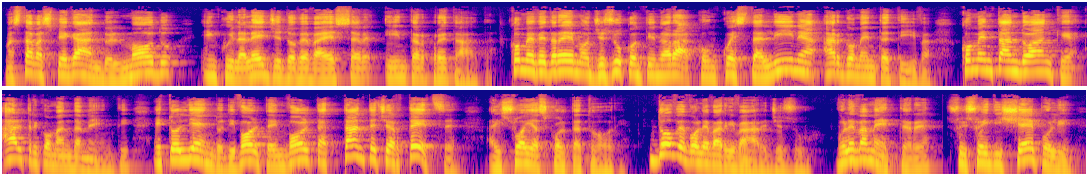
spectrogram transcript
ma stava spiegando il modo in cui la legge doveva essere interpretata. Come vedremo Gesù continuerà con questa linea argomentativa, commentando anche altri comandamenti e togliendo di volta in volta tante certezze ai suoi ascoltatori. Dove voleva arrivare Gesù? Voleva mettere sui suoi discepoli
